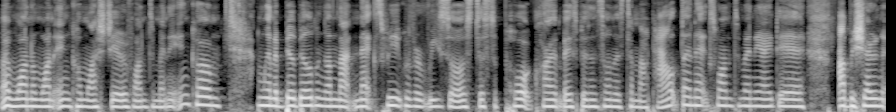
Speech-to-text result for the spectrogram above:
my one on one income last year with one to many income. I'm going to build building on that next week with a resource to support client based business owners to map out their next one to many idea. I'll be sharing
